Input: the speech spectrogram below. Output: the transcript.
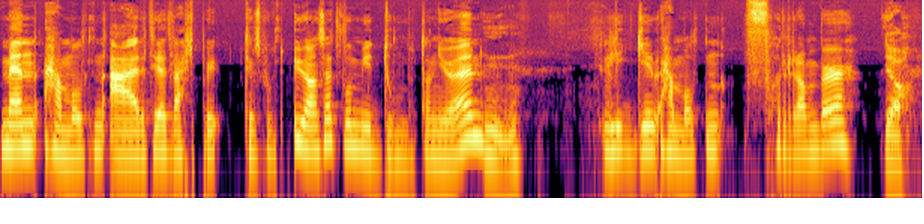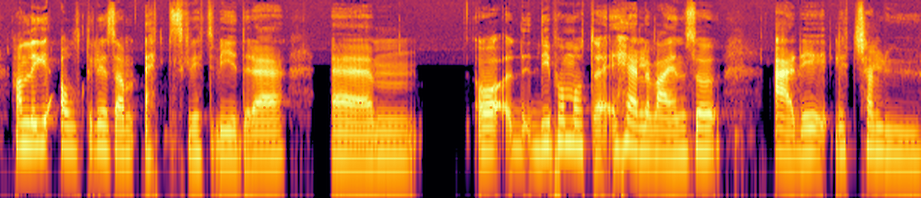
men Hamilton er til ethvert sp- tidspunkt, uansett hvor mye dumt han gjør, Mm, ligger Hamilton foran Burr. ja. Han ligger alltid liksom ett skritt videre. Um, og de på en måte Hele veien så er de litt sjalu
